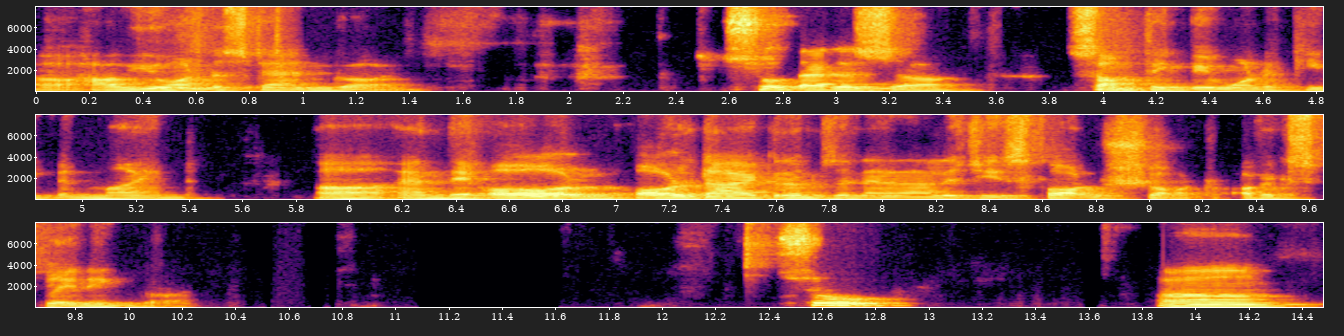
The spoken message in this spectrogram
uh, how you understand God. So that is uh, something we want to keep in mind. Uh, and they all, all diagrams and analogies fall short of explaining God. So, um,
